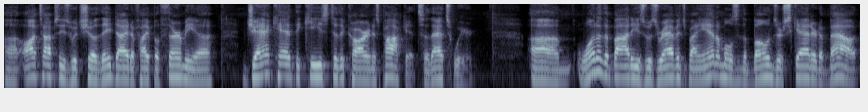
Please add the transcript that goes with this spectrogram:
Uh, autopsies would show they died of hypothermia. Jack had the keys to the car in his pocket, so that's weird. Um, one of the bodies was ravaged by animals and the bones are scattered about.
